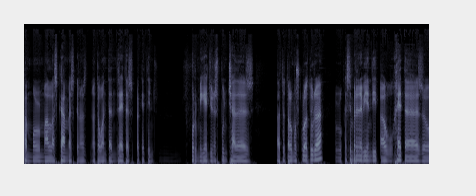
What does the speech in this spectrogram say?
fan molt mal les cames que no, no t'aguanten dretes perquè tens uns formiguets i unes punxades a tota la musculatura. El que sempre n'havien dit agujetes o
